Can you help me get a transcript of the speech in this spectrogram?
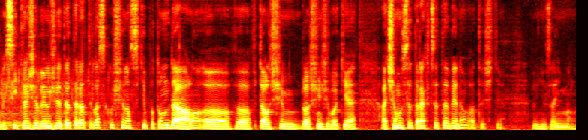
Myslíte, že využijete teda tyhle zkušenosti potom dál uh, v, v dalším, v dalším životě? A čemu se teda chcete věnovat ještě? By mě zajímalo.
